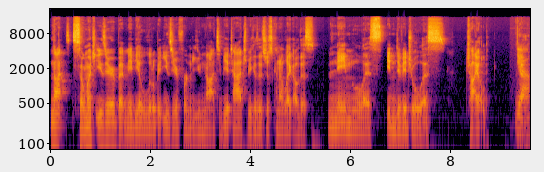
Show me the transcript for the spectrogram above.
Not so much easier, but maybe a little bit easier for you not to be attached because it's just kind of like, oh, this nameless, individualless child. Yeah. Yeah,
